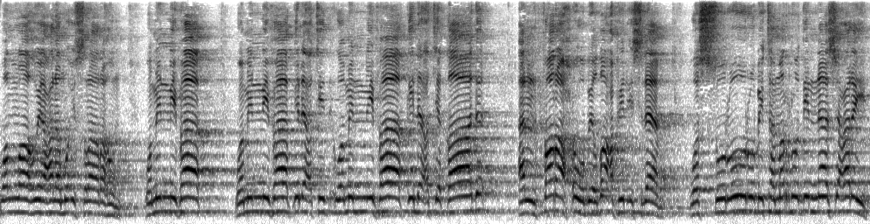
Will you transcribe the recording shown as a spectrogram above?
والله يعلم إسرارهم. ومن نفاق ومن نفاق الاعتد ومن نفاق الاعتقاد الفرح بضعف الإسلام والسرور بتمرد الناس عليه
